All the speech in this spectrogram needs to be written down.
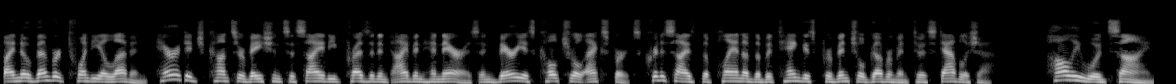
By November 2011, Heritage Conservation Society President Ivan Henares and various cultural experts criticized the plan of the Batangas provincial government to establish a Hollywood sign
